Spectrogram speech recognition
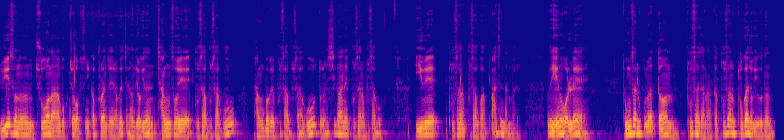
위에서는 주어나 목적 없으니까 불완전이라고 했잖아. 근데 여기는 장소의 부사 부사고 방법의 부사 부사고 또는 시간의 부사나 부사고 이외에 부사나 부사고가 빠진단 말이야. 근데 얘는 원래 동사를 꾸몄던 부사잖아. 그러니까 부사는 부가적이거든.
